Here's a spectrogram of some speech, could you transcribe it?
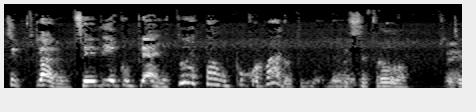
Sí, claro, sí, el día del cumpleaños. Tú estabas un poco raro, tío, de verse Frodo. Sí. Sí,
